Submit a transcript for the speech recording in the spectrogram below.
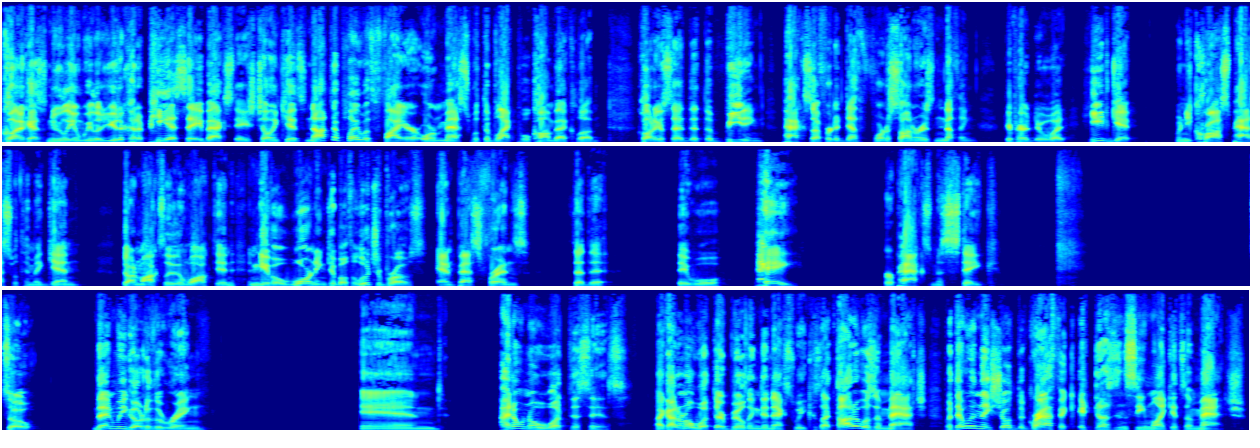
Claudio Castagnoli and Wheeler Yuta cut a PSA backstage telling kids not to play with fire or mess with the Blackpool Combat Club. Claudio said that the beating Pac suffered at Death Before Dishonor is nothing compared to what he'd get when he crossed paths with him again. Jon Moxley then walked in and gave a warning to both the Lucha Bros and Best Friends, said that they will pay for Pac's mistake. So then we go to the ring, and I don't know what this is. Like, I don't know what they're building to next week because I thought it was a match, but then when they showed the graphic, it doesn't seem like it's a match.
